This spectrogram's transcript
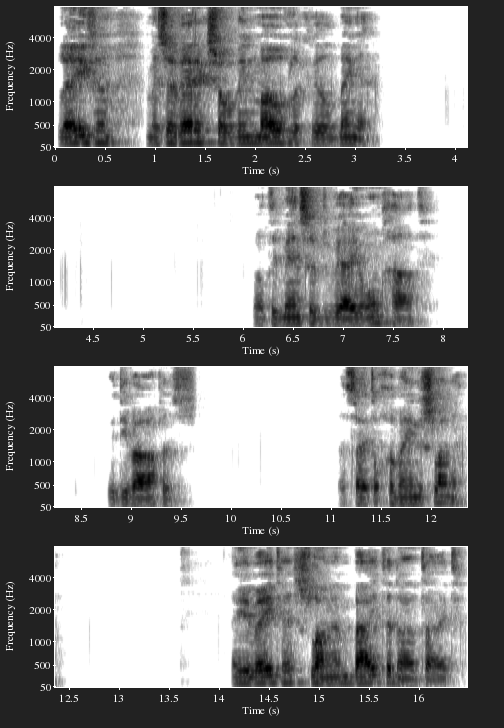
leven met zijn werk zo min mogelijk wil mengen. Want die mensen die bij je omgaat, met die wapens. Dat zijn toch gemene slangen. En je weet, hè, slangen bijten na een tijd.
